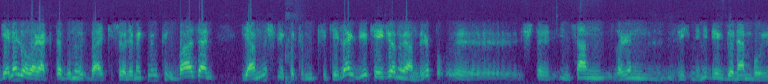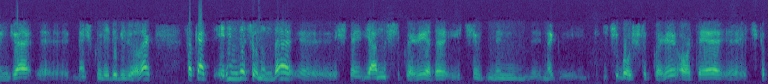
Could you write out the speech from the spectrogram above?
genel olarak da bunu belki söylemek mümkün. Bazen yanlış bir takım fikirler büyük heyecan uyandırıp e, işte insanların zihnini bir dönem boyunca e, meşgul edebiliyorlar. Fakat eninde sonunda e, işte yanlışlıkları ya da içinin içi boşlukları ortaya e, çıkıp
